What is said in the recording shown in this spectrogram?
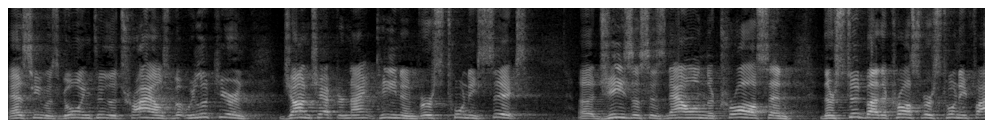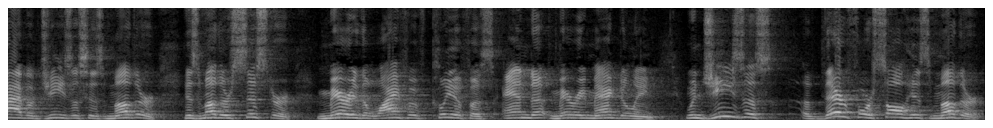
as he was going through the trials. But we look here in John chapter 19 and verse 26 uh, Jesus is now on the cross, and there stood by the cross, verse 25, of Jesus, his mother, his mother's sister, Mary, the wife of Cleophas, and uh, Mary Magdalene. When Jesus uh, therefore saw his mother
